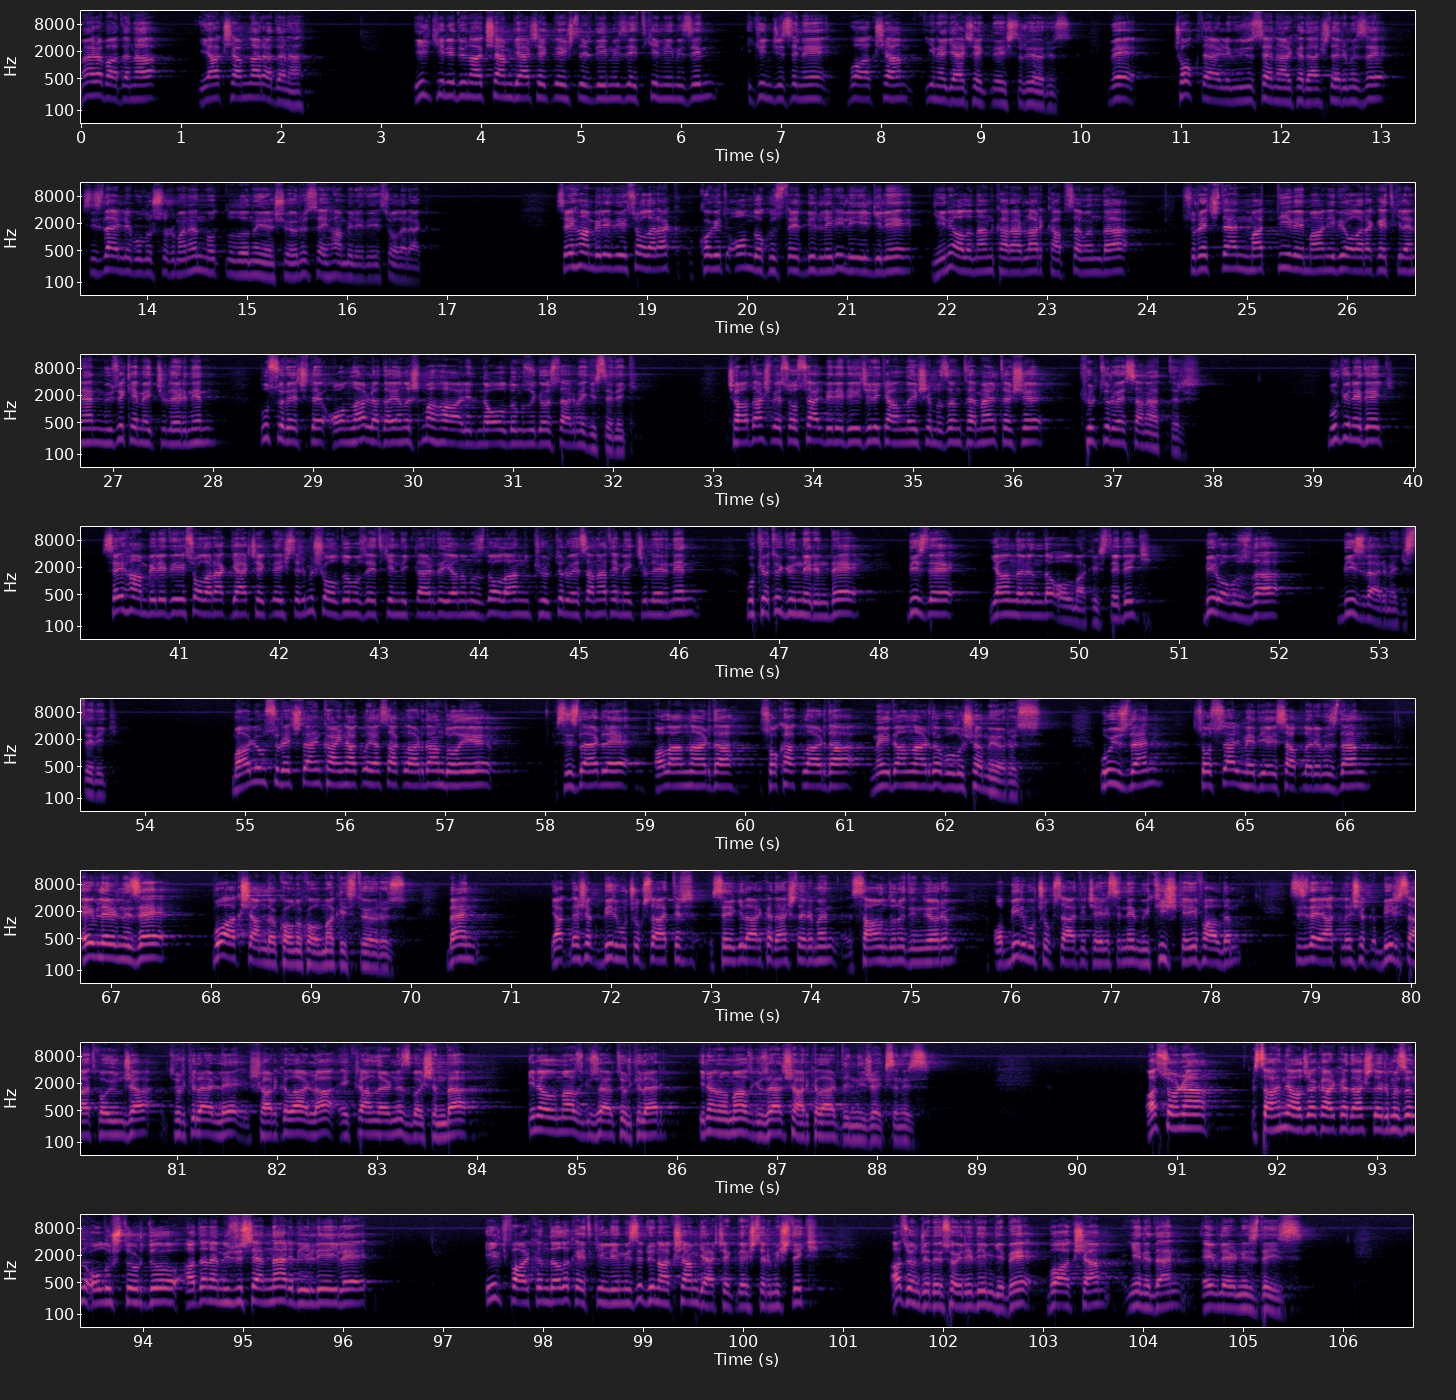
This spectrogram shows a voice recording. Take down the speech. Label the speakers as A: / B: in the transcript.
A: Merhaba Adana, iyi akşamlar Adana. İlkini dün akşam gerçekleştirdiğimiz etkinliğimizin ikincisini bu akşam yine gerçekleştiriyoruz. Ve çok değerli müzisyen arkadaşlarımızı sizlerle buluşturmanın mutluluğunu yaşıyoruz Seyhan Belediyesi olarak. Seyhan Belediyesi olarak COVID-19 tedbirleriyle ilgili yeni alınan kararlar kapsamında süreçten maddi ve manevi olarak etkilenen müzik emekçilerinin bu süreçte onlarla dayanışma halinde olduğumuzu göstermek istedik. Çağdaş ve sosyal belediyecilik anlayışımızın temel taşı kültür ve sanattır. Bugüne dek Seyhan Belediyesi olarak gerçekleştirmiş olduğumuz etkinliklerde yanımızda olan kültür ve sanat emekçilerinin bu kötü günlerinde biz de yanlarında olmak istedik. Bir omuzda biz vermek istedik. Malum süreçten kaynaklı yasaklardan dolayı sizlerle alanlarda, sokaklarda, meydanlarda buluşamıyoruz. Bu yüzden sosyal medya hesaplarımızdan evlerinize bu akşamda konuk olmak istiyoruz. Ben yaklaşık bir buçuk saattir sevgili arkadaşlarımın sound'unu dinliyorum. O bir buçuk saat içerisinde müthiş keyif aldım. Siz de yaklaşık bir saat boyunca türkülerle, şarkılarla ekranlarınız başında inanılmaz güzel türküler, inanılmaz güzel şarkılar dinleyeceksiniz. Az sonra sahne alacak arkadaşlarımızın oluşturduğu Adana Müzisyenler Birliği ile ilk farkındalık etkinliğimizi dün akşam gerçekleştirmiştik. Az önce de söylediğim gibi bu akşam yeniden evlerinizdeyiz.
